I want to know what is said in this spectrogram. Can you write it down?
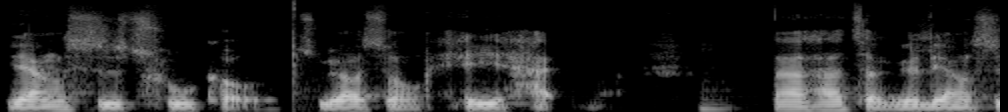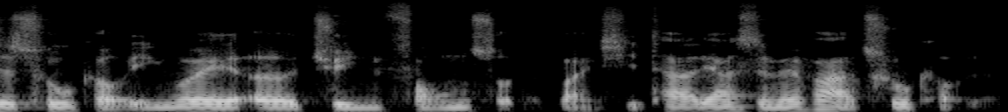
粮食出口主要是从黑海嘛嗯。那它整个粮食出口因为俄军封锁的关系，它粮食没办法出口了。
